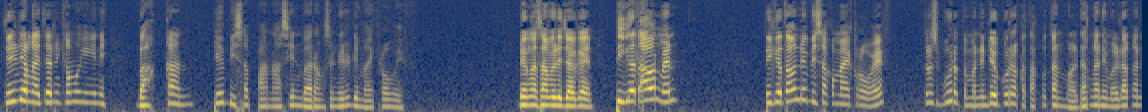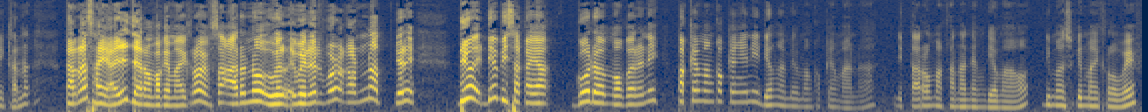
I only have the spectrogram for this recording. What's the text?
Jadi dia ngajarin kamu kayak gini. Bahkan dia bisa panasin barang sendiri di microwave. Dengan sambil dijagain. Tiga tahun men. Tiga tahun dia bisa ke microwave. Terus gue temenin dia, gue udah ketakutan. Meledak gak nih, meledak gak nih. Karena karena saya aja jarang pakai microwave. So I don't know will, will it work or not. Jadi dia dia bisa kayak gue udah mau ke ini pakai mangkok yang ini dia ngambil mangkok yang mana ditaruh makanan yang dia mau dimasukin microwave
